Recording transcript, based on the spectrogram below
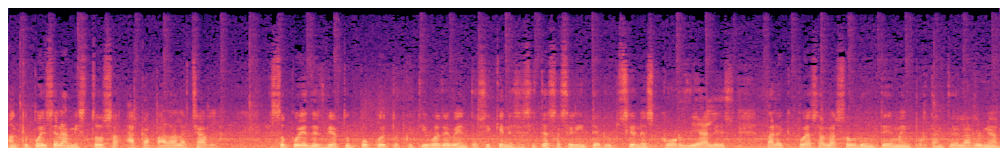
Aunque puede ser amistosa, acapara la charla. Esto puede desviarte un poco de tu objetivo de venta, así que necesitas hacer interrupciones cordiales para que puedas hablar sobre un tema importante de la reunión.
